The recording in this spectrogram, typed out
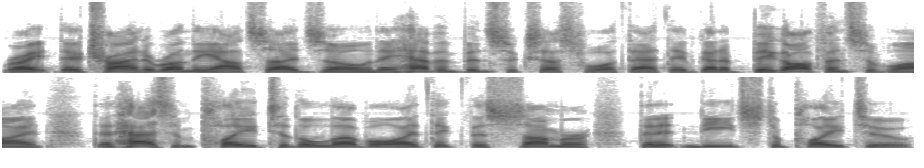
right? They're trying to run the outside zone. They haven't been successful at that. They've got a big offensive line that hasn't played to the level I think this summer that it needs to play to.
